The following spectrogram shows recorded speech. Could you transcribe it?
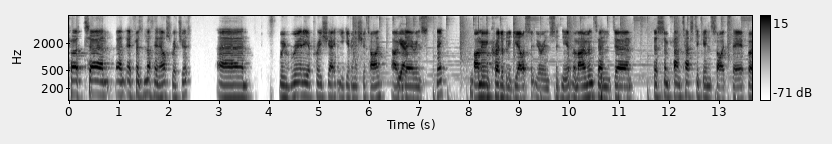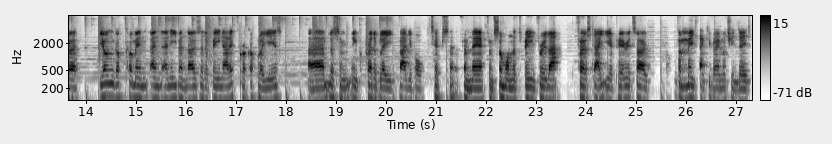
but um, and if there's nothing else, Richard, um, we really appreciate you giving us your time over yeah. there in Sydney. I'm incredibly jealous that you're in Sydney at the moment, and um, there's some fantastic insights there for young, upcoming, and, and even those that have been at it for a couple of years. Um, there's some incredibly valuable tips from there from someone that's been through that first eight year period. So, for me, thank you very much indeed.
